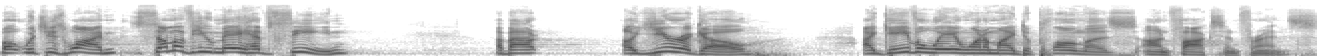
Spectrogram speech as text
but which is why some of you may have seen about a year ago, I gave away one of my diplomas on Fox and Friends.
